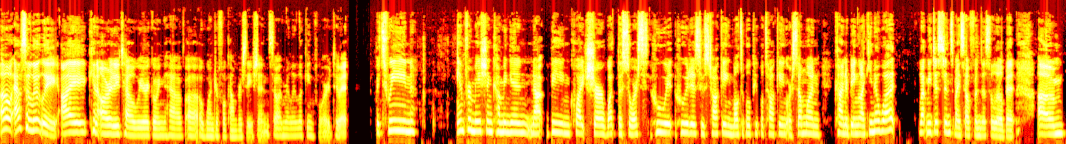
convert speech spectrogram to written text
Oh, absolutely. I can already tell we are going to have a, a, wonderful conversation. So I'm really looking forward to it. Between information coming in, not being quite sure what the source, who it, who it is who's talking, multiple people talking, or someone kind of being like, you know what? Let me distance myself from this a little bit. Um,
